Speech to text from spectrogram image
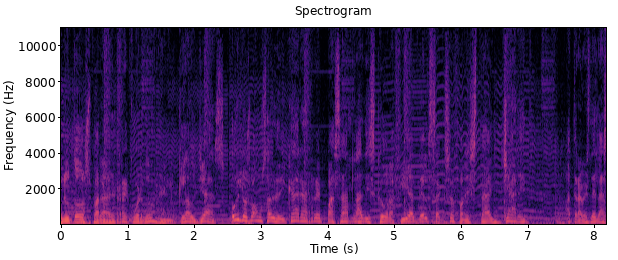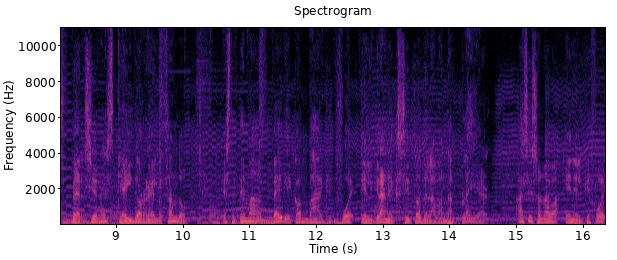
Minutos para el recuerdo en Cloud Jazz. Hoy los vamos a dedicar a repasar la discografía del saxofonista Jared a través de las versiones que ha ido realizando. Este tema, Baby Come Back, fue el gran éxito de la banda Player. Así sonaba en el que fue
